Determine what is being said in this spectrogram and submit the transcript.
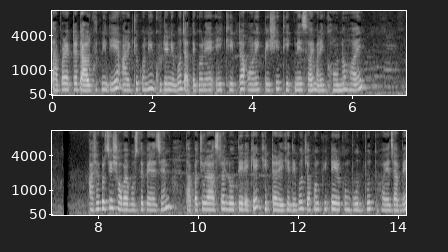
তারপর একটা ডাল ঘুটনি দিয়ে আর একটুখানি ঘুটে নেব যাতে করে এই ক্ষীরটা অনেক বেশি থিকনেস হয় মানে ঘন হয়। আশা করছি সবাই বুঝতে পেরেছেন। তারপর চুলার আঁচটা লোতে রেখে ক্ষীরটা রেখে দেব। যখন ক্ষীরটা এরকম বুদবুদ হয়ে যাবে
